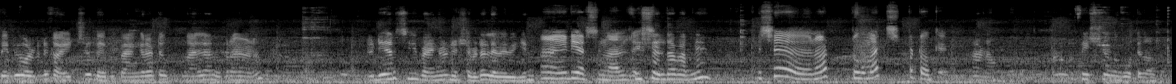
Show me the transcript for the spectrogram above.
ബേബി ഓൾറെഡി കഴിച്ചു. ബേബി ഭയങ്കരമായിട്ട് നല്ല അഭിപ്രായമാണ്. ഇടിയർച്ചി ഭയങ്കരമായിട്ട് ഇഷ്ടപ്പെട്ടല്ലേ ബേബിക്ക്? ആ ഇടി ഇറച്ചി നല്ല ഫിഷ് എന്താ പറഞ്ഞേ? Fish not too much but okay ആണോ? നമുക്ക് ഫിഷ് ഒന്ന് കൂട്ടി നോക്കാം.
